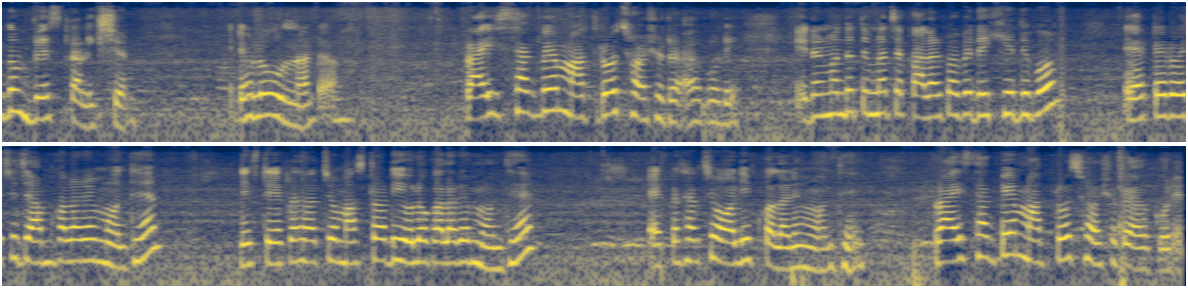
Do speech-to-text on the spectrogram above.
একদম বেস্ট কালেকশন এটা হলো ওড়নাটা প্রাইস থাকবে মাত্র ছয়শো টাকা করে। এটার মধ্যে তোমরা কালার পাবে দেখিয়ে দেবো। একটা রয়েছে জাম কালারের মধ্যে। নেক্সট একটা থাকছে মাস্টার্ড ইয়েলো কালারের মধ্যে। একটা থাকছে অলিভ কালারের মধ্যে। প্রাইস থাকবে মাত্র ছয়শো টাকা করে।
